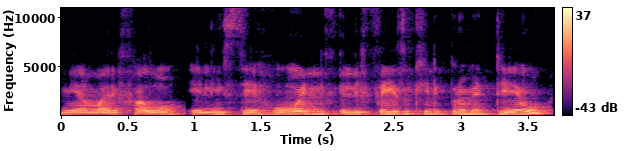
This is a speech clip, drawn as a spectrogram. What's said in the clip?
minha Mari falou, ele encerrou, ele, ele fez o que ele prometeu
